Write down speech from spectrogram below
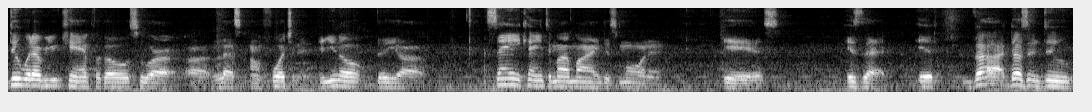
do whatever you can for those who are uh, less unfortunate. And you know, the uh, saying came to my mind this morning is is that if God doesn't do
